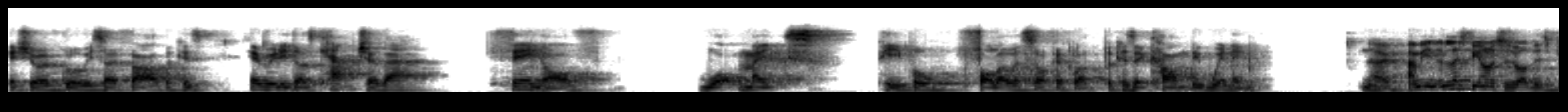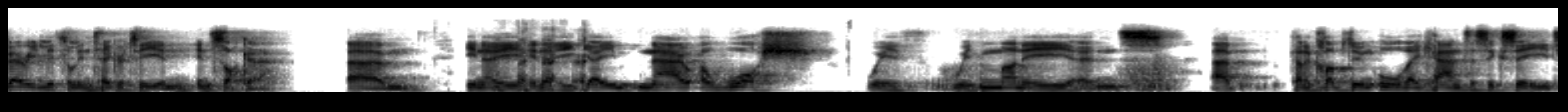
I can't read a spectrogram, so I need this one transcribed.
issue of Glory so far because it really does capture that thing of what makes people follow a soccer club because it can't be winning. No, I mean, let's be honest as well. There's very little integrity in in soccer. Um, in a in a game now awash with with money and uh, kind of clubs doing all they can to succeed.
